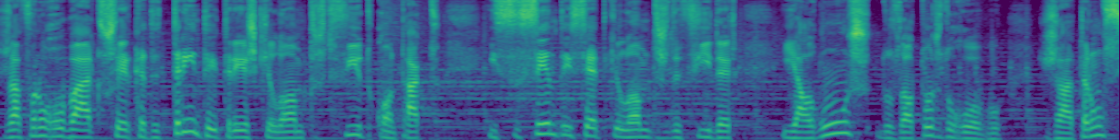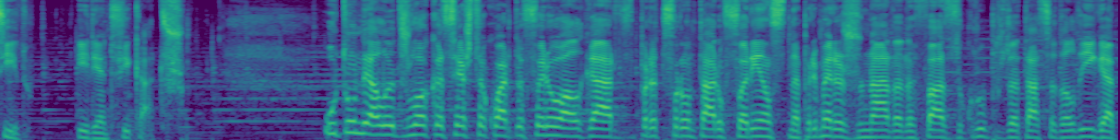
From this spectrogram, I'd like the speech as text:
já foram roubados cerca de 33 km de fio de contacto e 67 km de feeder e alguns dos autores do roubo já terão sido identificados. O Tondela desloca-se esta quarta-feira ao Algarve para defrontar o Farense na primeira jornada da fase de grupos da Taça da Liga.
